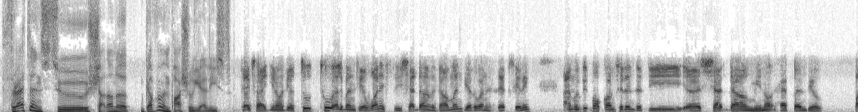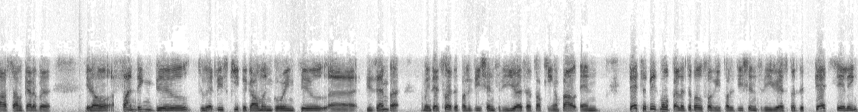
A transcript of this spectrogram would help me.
threatens to shut down the government partially, at least. That's right. You know, there are two two elements here. One is the shutdown of the government. The other one is debt ceiling. I'm a bit more confident that the uh, shutdown may not happen. They'll pass some kind of a, you know, funding bill to at least keep the government going till uh, December. I mean, that's what the politicians in the U.S. are talking about, and that's a bit more palatable for the politicians in the U.S. But the debt ceiling,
